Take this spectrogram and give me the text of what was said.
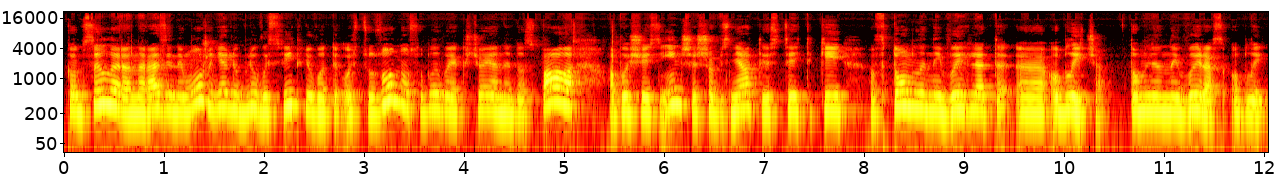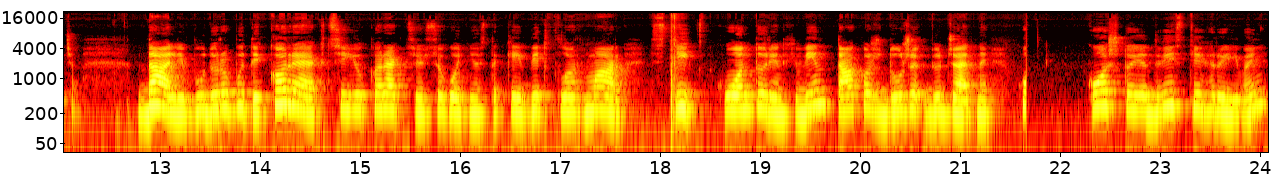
консилера наразі не можу. Я люблю висвітлювати ось цю зону, особливо якщо я не доспала або щось інше, щоб зняти ось цей такий втомлений вигляд е, обличчя, втомлений вираз обличчя. Далі буду робити корекцію. Корекцію сьогодні ось такий від Flormar Stick Contouring. Він також дуже бюджетний. Коштує 200 гривень.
